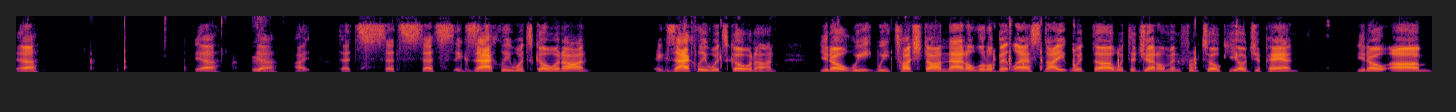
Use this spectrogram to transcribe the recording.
Yeah. Yeah. Yeah. I that's that's that's exactly what's going on. Exactly what's going on. You know, we we touched on that a little bit last night with uh with the gentleman from Tokyo, Japan. You know, um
